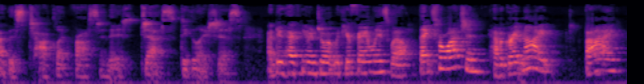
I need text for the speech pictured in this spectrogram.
of this chocolate frosting that is just delicious. I do hope you enjoy it with your family as well. Thanks for watching. Have a great night. Bye.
